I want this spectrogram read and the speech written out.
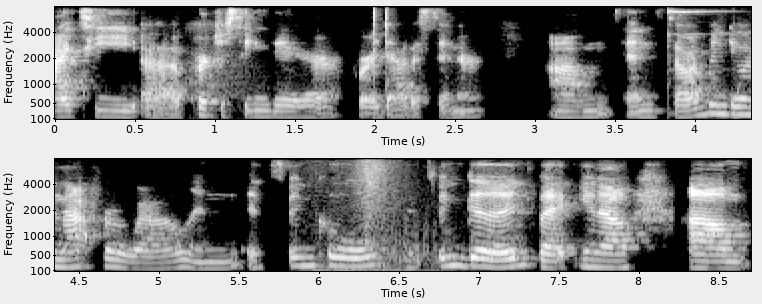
IT uh, purchasing there for a data center. Um, and so I've been doing that for a while, and it's been cool. It's been good, but you know, um,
